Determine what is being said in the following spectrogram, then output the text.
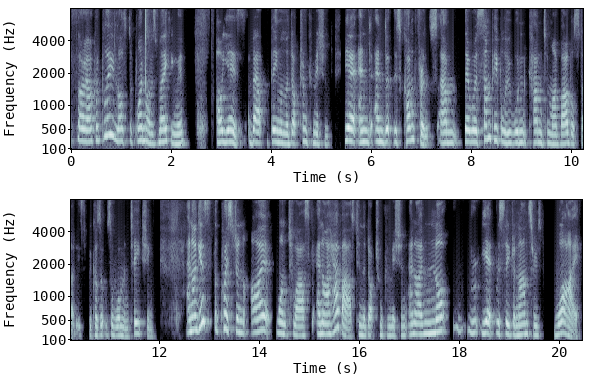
Sorry, I completely lost the point I was making then. Oh yes, about being on the Doctrine Commission. Yeah, and and at this conference, um, there were some people who wouldn't come to my Bible studies because it was a woman teaching. And I guess the question I want to ask, and I have asked in the Doctrine Commission, and I've not yet received an answer, is why?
